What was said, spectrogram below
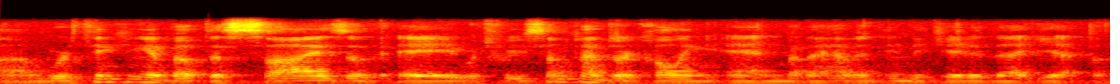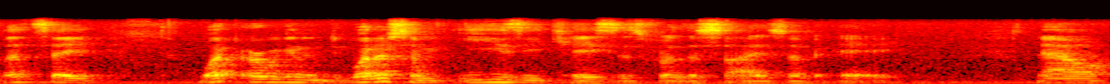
uh, we're thinking about the size of A, which we sometimes are calling N, but I haven't indicated that yet. But let's say, what are we going to do? What are some easy cases for the size of A? Now,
